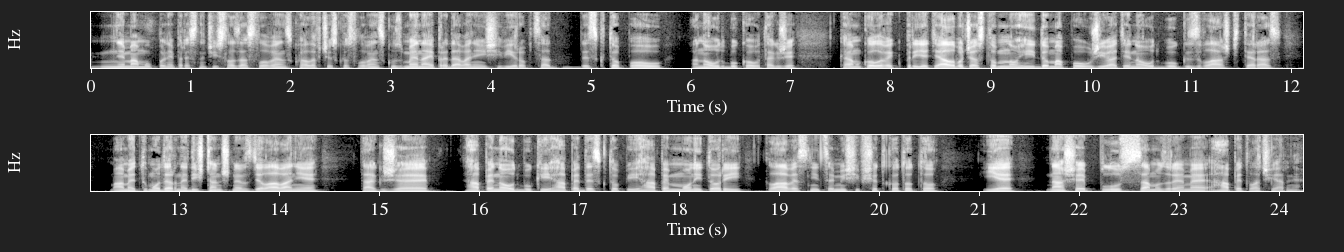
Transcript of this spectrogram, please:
nemám úplne presné čísla za Slovensko, ale v Československu sme najpredávanejší výrobca desktopov a notebookov, takže kamkoľvek prídete, alebo často mnohí doma používate notebook, zvlášť teraz máme tu moderné dištančné vzdelávanie, takže HP notebooky, HP desktopy, HP monitory, klávesnice, myši, všetko toto je naše, plus samozrejme HP tlačiarne.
